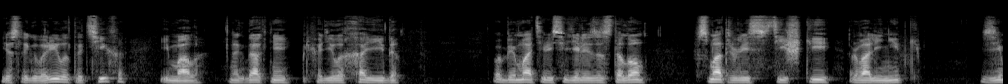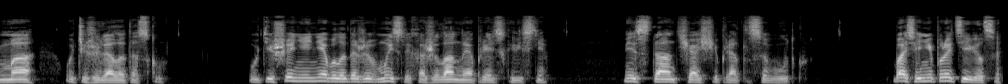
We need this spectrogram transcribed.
Если говорила, то тихо и мало. Иногда к ней приходила Хаида. Обе матери сидели за столом, всматривались в стишки, рвали нитки. Зима утяжеляла тоску. Утешения не было даже в мыслях о желанной апрельской весне. Местан чаще прятался в будку. Бася не противился,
